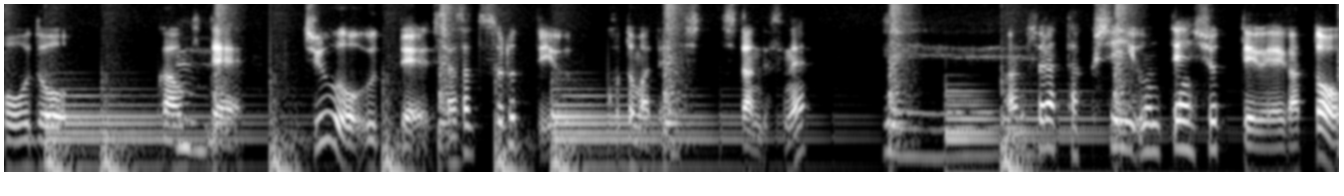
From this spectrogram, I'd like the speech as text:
暴動が起きて、銃を撃って射殺するっていうことまでししたんですね。へあのそれはタクシー運転手っていう映画と、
